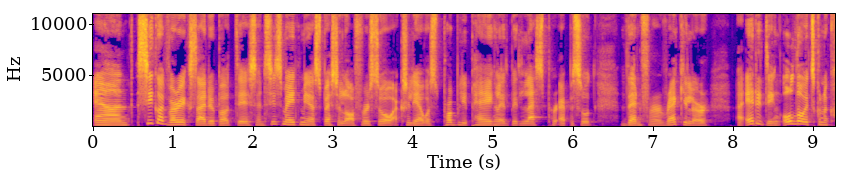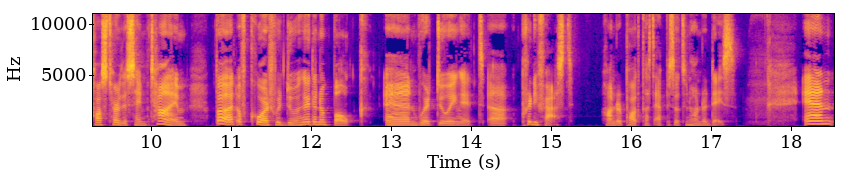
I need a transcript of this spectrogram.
And she got very excited about this, and she's made me a special offer. So actually, I was probably paying a little bit less per episode than for a regular uh, editing, although it's going to cost her the same time. But of course, we're doing it in a bulk, and we're doing it uh, pretty fast 100 podcast episodes in 100 days. And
